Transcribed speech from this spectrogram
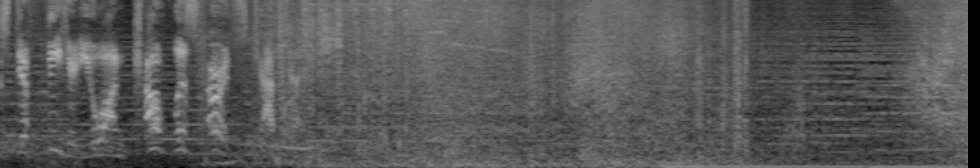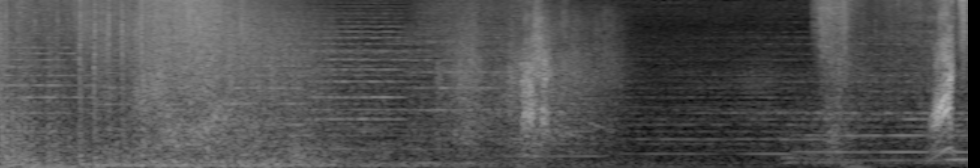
Has defeated you on countless Earths, Captain! What?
